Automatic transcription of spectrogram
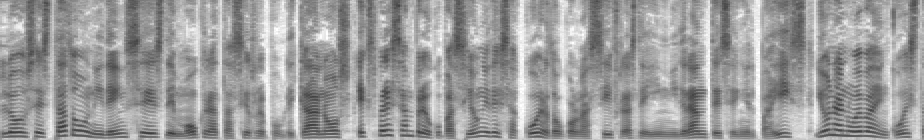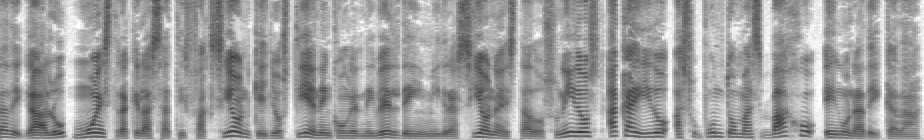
Los estadounidenses demócratas y republicanos expresan preocupación y desacuerdo con las cifras de inmigrantes en el país y una nueva encuesta de Gallup muestra que la satisfacción que ellos tienen con el nivel de inmigración a Estados Unidos ha caído a su punto más bajo en una década.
